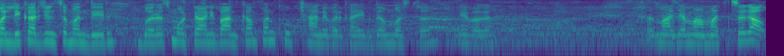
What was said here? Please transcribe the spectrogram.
मल्लिकार्जुनचं मंदिर. बरंच मोठं आणि बांधकाम पण खूप छान आहे बरं का. एकदम मस्त. हे बघा. तर माझ्या मामाचं गाव.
